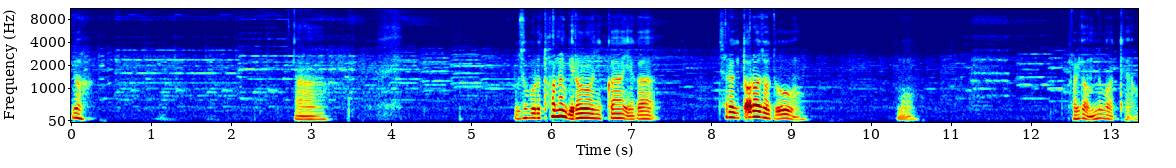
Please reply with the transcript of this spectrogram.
이거 아 우속으로 턴을 밀어놓으니까 얘가 체력이 떨어져도 뭐 별게 없는 것 같아요.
